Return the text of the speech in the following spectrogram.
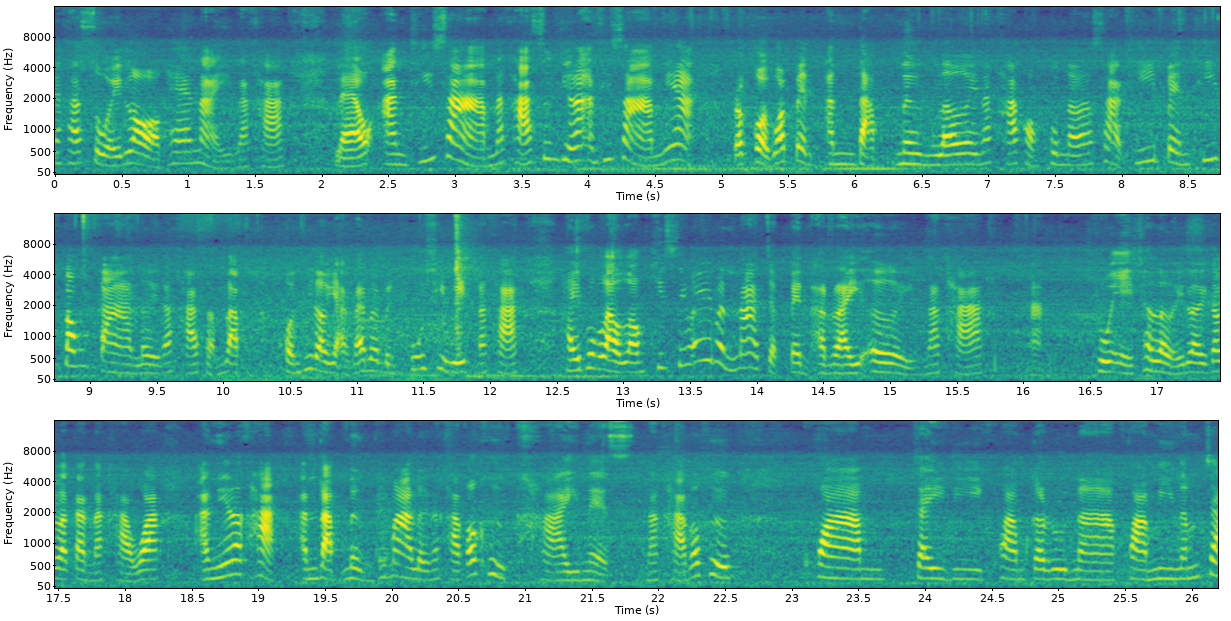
นะคะ สวยหล่อแค่ไหนนะคะ แล้วอันที่สามนะคะ ซึ่งจริงแล้วอันที่สามเนี่ยปรากฏว่าเป็นอันดับหนึ่งเลยนะคะ ของคุณลักษณะที่เป็นที่ต้องการเลยนะคะสำหรับคนที่เราอยากได้ไปเป็นคู่ชีวิตนะคะ ให้พวกเราลองคิดซิว่ามันน่าจะเป็นอะไรเอ่ยนะคะอะครูเอเฉลยเลยก็แล้วกันนะคะว่าอันนี้แหละค่ะอันดับหนึ่งที่มาเลยนะคะก็คือ kindness นะคะก็คือ ความใจดีความกรุณา ความมีน้ำใจ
